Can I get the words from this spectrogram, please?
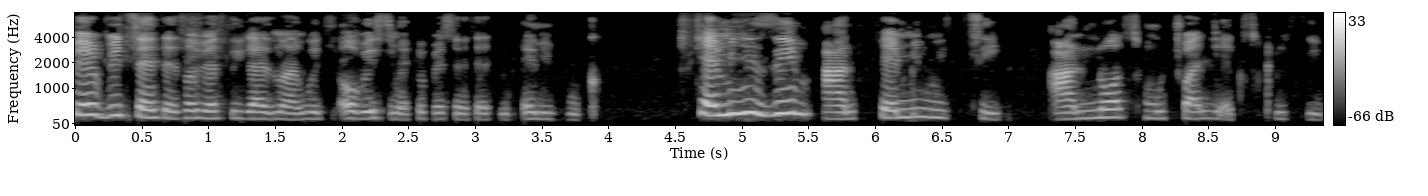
favorite sentence, obviously, guys know I'm going to always see my favorite sentence in any book. Feminism and femininity are not mutually exclusive.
